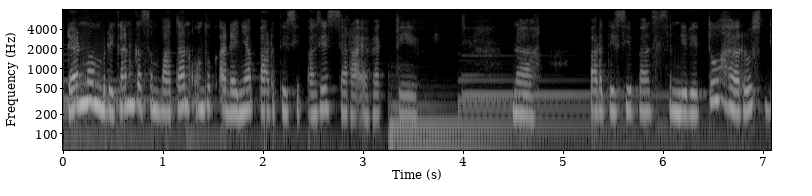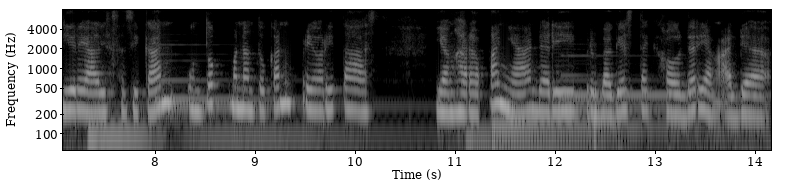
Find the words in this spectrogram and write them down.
dan memberikan kesempatan untuk adanya partisipasi secara efektif. Nah, partisipasi sendiri itu harus direalisasikan untuk menentukan prioritas yang harapannya dari berbagai stakeholder yang ada.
